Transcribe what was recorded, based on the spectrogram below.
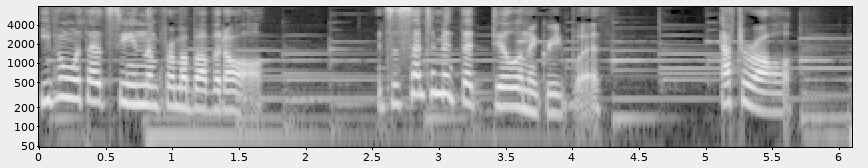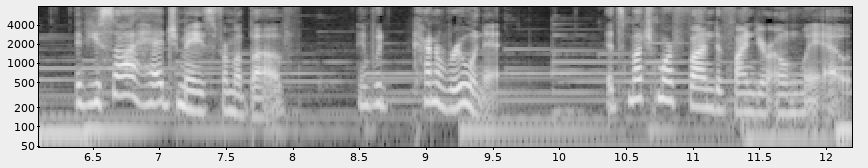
even without seeing them from above at all. It's a sentiment that Dylan agreed with. After all, if you saw a hedge maze from above, it would kind of ruin it. It's much more fun to find your own way out.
